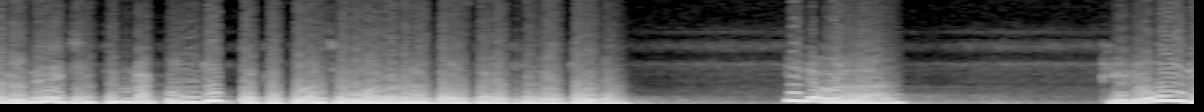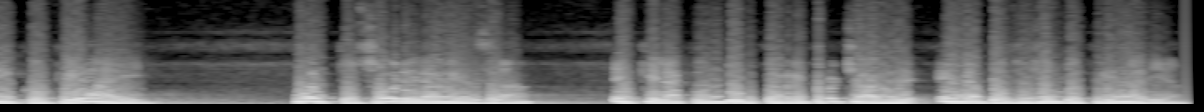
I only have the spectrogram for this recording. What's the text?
pero debe existir una conducta que pueda ser valorada por esta legislatura. Y la verdad que lo único que hay puesto sobre la mesa es que la conducta reprochable es la posición doctrinaria,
